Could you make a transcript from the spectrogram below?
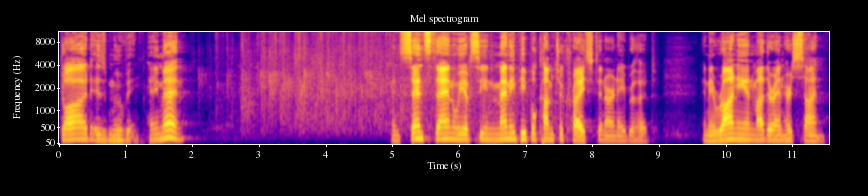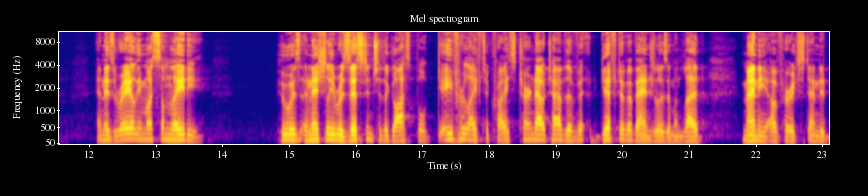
God is moving. Amen. And since then, we have seen many people come to Christ in our neighborhood an Iranian mother and her son, an Israeli Muslim lady who was initially resistant to the gospel, gave her life to Christ, turned out to have the gift of evangelism, and led many of her extended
